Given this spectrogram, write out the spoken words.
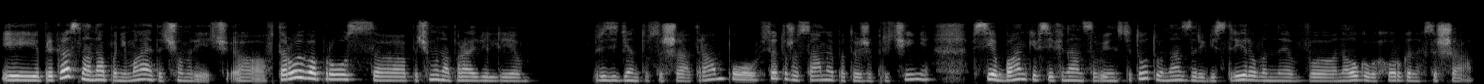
И прекрасно она понимает, о чем речь. А, второй вопрос, а, почему направили президенту США Трампу все то же самое по той же причине. Все банки, все финансовые институты у нас зарегистрированы в налоговых органах США.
